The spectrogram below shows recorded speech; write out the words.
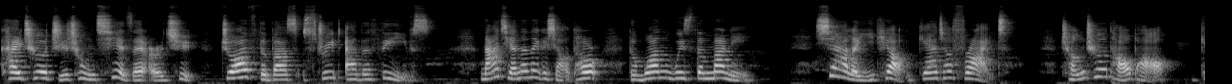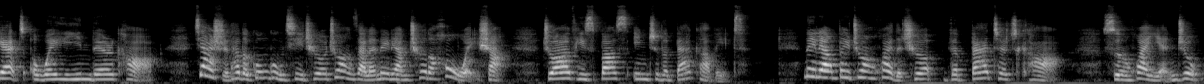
开车直冲窃贼而去。drive the bus straight at the thieves。拿钱的那个小偷，the one with the money，吓了一跳，get a fright，乘车逃跑，get away in their car，驾驶他的公共汽车撞在了那辆车的后尾上，drive his bus into the back of it。那辆被撞坏的车，the battered car，损坏严重，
